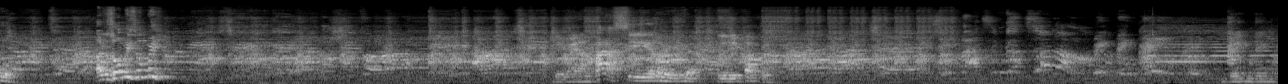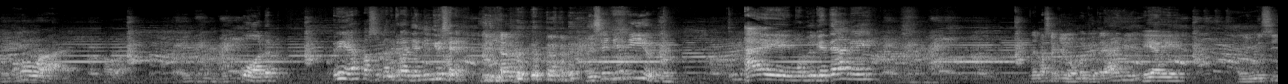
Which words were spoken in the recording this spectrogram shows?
Wah, ada zombie zombie. di mainan pasir Oh, iya. Itu lipat tuh. bang bang bang Alright. Alright. Wah ada ini ya pasukan kerajaan Inggris ya. Iya. biasanya dia diem ya Hai mobil GTA nih. Ini masa lagi lomba GTA nih. Iya iya. Lagi misi.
